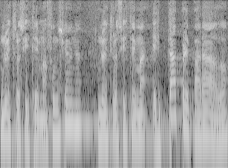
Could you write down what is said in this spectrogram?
Nuestro sistema funciona, nuestro sistema está preparado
